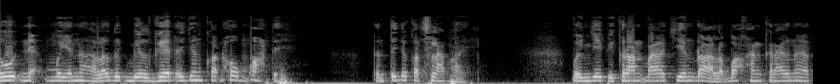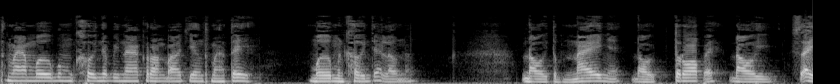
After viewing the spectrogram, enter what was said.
ដូចអ្នកមានឥឡូវដូច Bill Gates អីចឹងគាត់ហូបមិនអស់ទេតែបន្តិចគាត់ស្លាប់ហើយបើនិយាយពីក្រាន់បើជាងដល់របស់ខាងក្រៅហ្នឹងអាត្មាមើលមិនឃើញនៅពីណាក្រាន់បើជាងអាត្មាទេ មើលមិនឃើញទេឥឡូវហ្នឹងដោយតំណែងដោយទ្របឯដោយស្អី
